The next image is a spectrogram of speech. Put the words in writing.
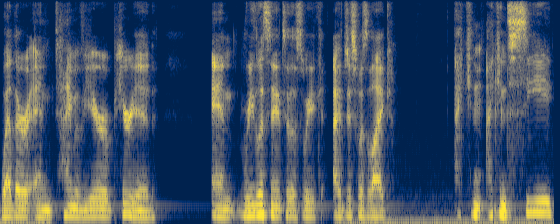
weather and time of year period and re-listening to this week, I just was like I can I can see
